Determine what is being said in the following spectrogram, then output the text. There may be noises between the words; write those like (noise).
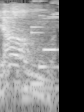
样。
